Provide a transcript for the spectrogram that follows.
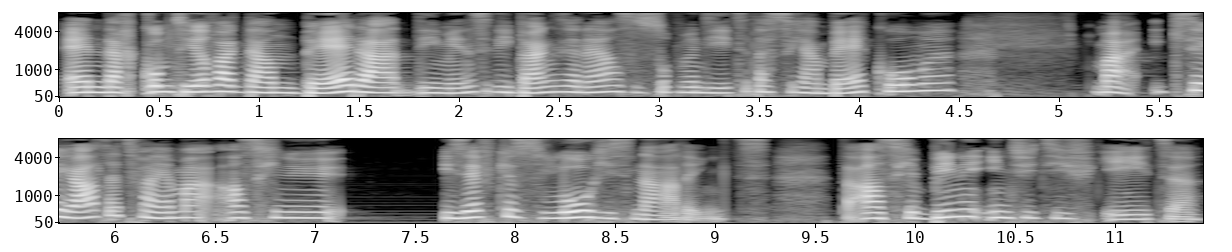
En daar komt heel vaak dan bij dat die mensen die bang zijn hè, als ze stoppen met diëten, dat ze gaan bijkomen. Maar ik zeg altijd van, ja, maar als je nu eens even logisch nadenkt, dat als je binnen intuïtief eten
